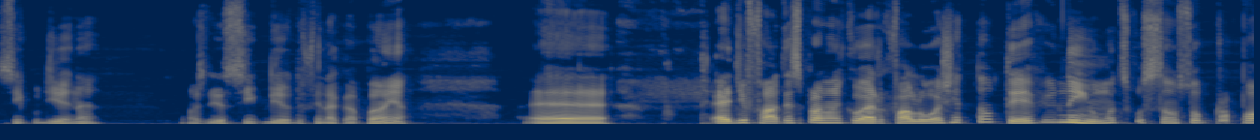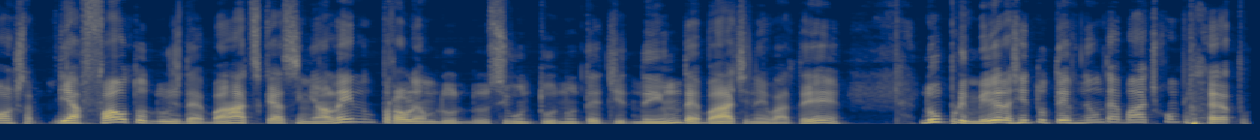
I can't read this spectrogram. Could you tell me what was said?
cinco dias, né? Nós dias, cinco dias do fim da campanha. É, é de fato esse problema que o Érico falou, a gente não teve nenhuma discussão sobre proposta. E a falta dos debates, que é assim, além do problema do, do segundo turno não ter tido nenhum debate, nem vai ter no primeiro, a gente não teve nenhum debate completo.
